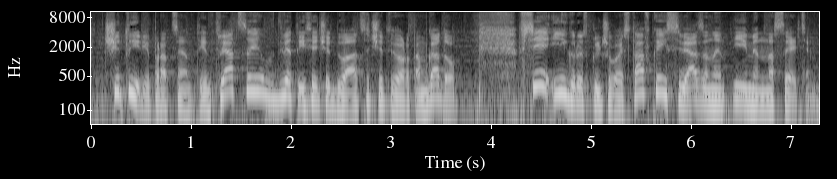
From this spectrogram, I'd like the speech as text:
– 4% инфляции в 2024 году. Все игры с ключевой ставкой связаны именно с этим.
